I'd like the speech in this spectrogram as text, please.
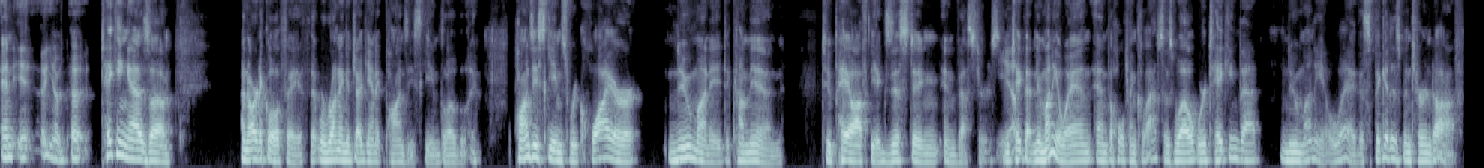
And it, you know, uh, taking as a, an article of faith that we're running a gigantic Ponzi scheme globally. Ponzi schemes require new money to come in to pay off the existing investors. Yep. You take that new money away and, and the whole thing collapses. Well, we're taking that new money away. The spigot has been turned off.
